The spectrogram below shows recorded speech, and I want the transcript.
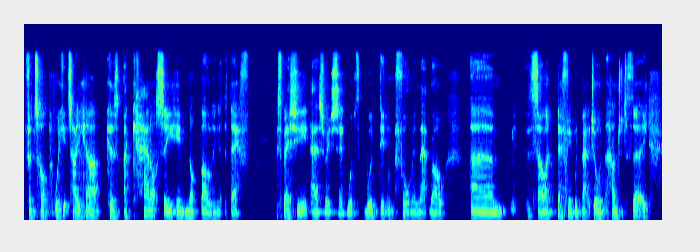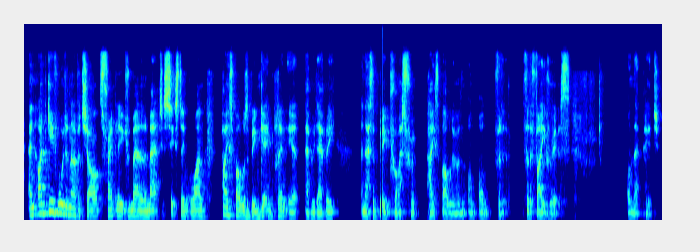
for top wicket taker because I cannot see him not bowling at the death, especially as Rich said, Wood, Wood didn't perform in that role. Um, so I definitely would back Jordan 100 to 30. And I'd give Wood another chance, frankly, for man of the match at 16 to 1. Pace bowlers have been getting plenty at Abu Dhabi, and that's a big price for a pace bowler on, on, on for the for the favourites on that pitch.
